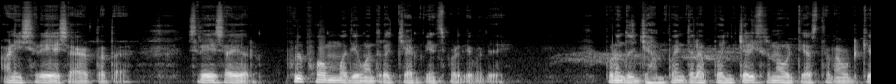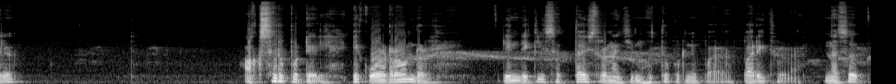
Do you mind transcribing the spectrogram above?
आणि श्रेयस अय्यर तथा श्रेयस अय्यर फुल फॉर्ममध्ये मात्र चॅम्पियन स्पर्धेमध्ये. परंतु झांपाने त्याला पंचेचाळीस रनावरती असताना आऊट केलं. अक्षर पटेल एक ऑलराऊंडर त्यांनी देखील सत्तावीस रनाची महत्त्वपूर्ण पा पारी खेळला. नसत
